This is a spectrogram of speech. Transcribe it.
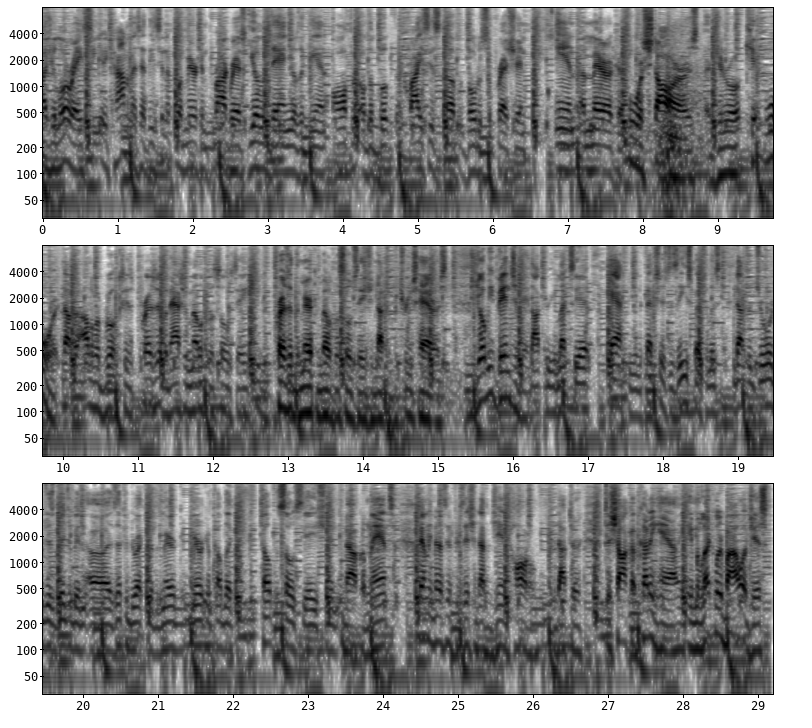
Ajilore, senior economist at the Center for American Progress, Gilda Daniels, again, author of the book, The Crisis of Voter Suppression in America. Four stars, uh, General Kip Ward. Dr. Oliver Brooks is president of the National Medical Association, president of the American Medical Association, Dr. Patrice Harris. Joby Benjamin. Dr. Alexia Gaffney, infectious disease specialist. Dr. Georges Benjamin, uh, executive director of the American, American Public Health Association. Malcolm Nance, family medicine physician, Dr. Jen Caudle. Dr. Tashaka Cunningham, a molecular biologist,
